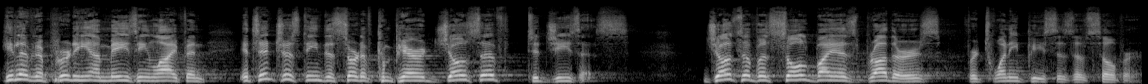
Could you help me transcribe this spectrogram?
he lived a pretty amazing life. And it's interesting to sort of compare Joseph to Jesus. Joseph was sold by his brothers for 20 pieces of silver.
